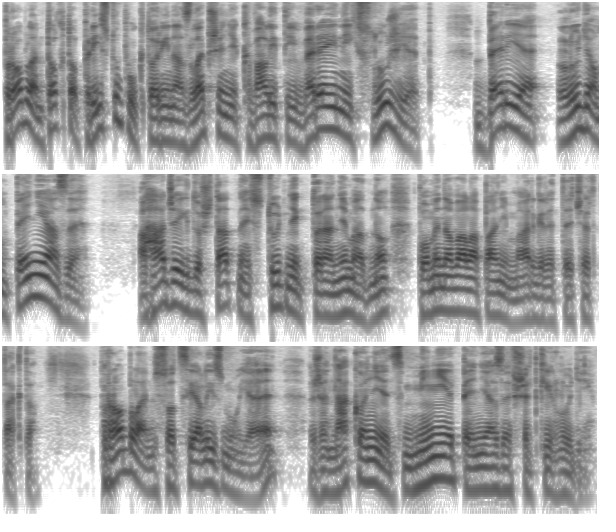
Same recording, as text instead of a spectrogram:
Problém tohto prístupu, ktorý na zlepšenie kvality verejných služieb berie ľuďom peniaze a hádže ich do štátnej studne, ktorá nemá dno, pomenovala pani Margaret Thatcher takto. Problém socializmu je, že nakoniec minie peniaze všetkých ľudí.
